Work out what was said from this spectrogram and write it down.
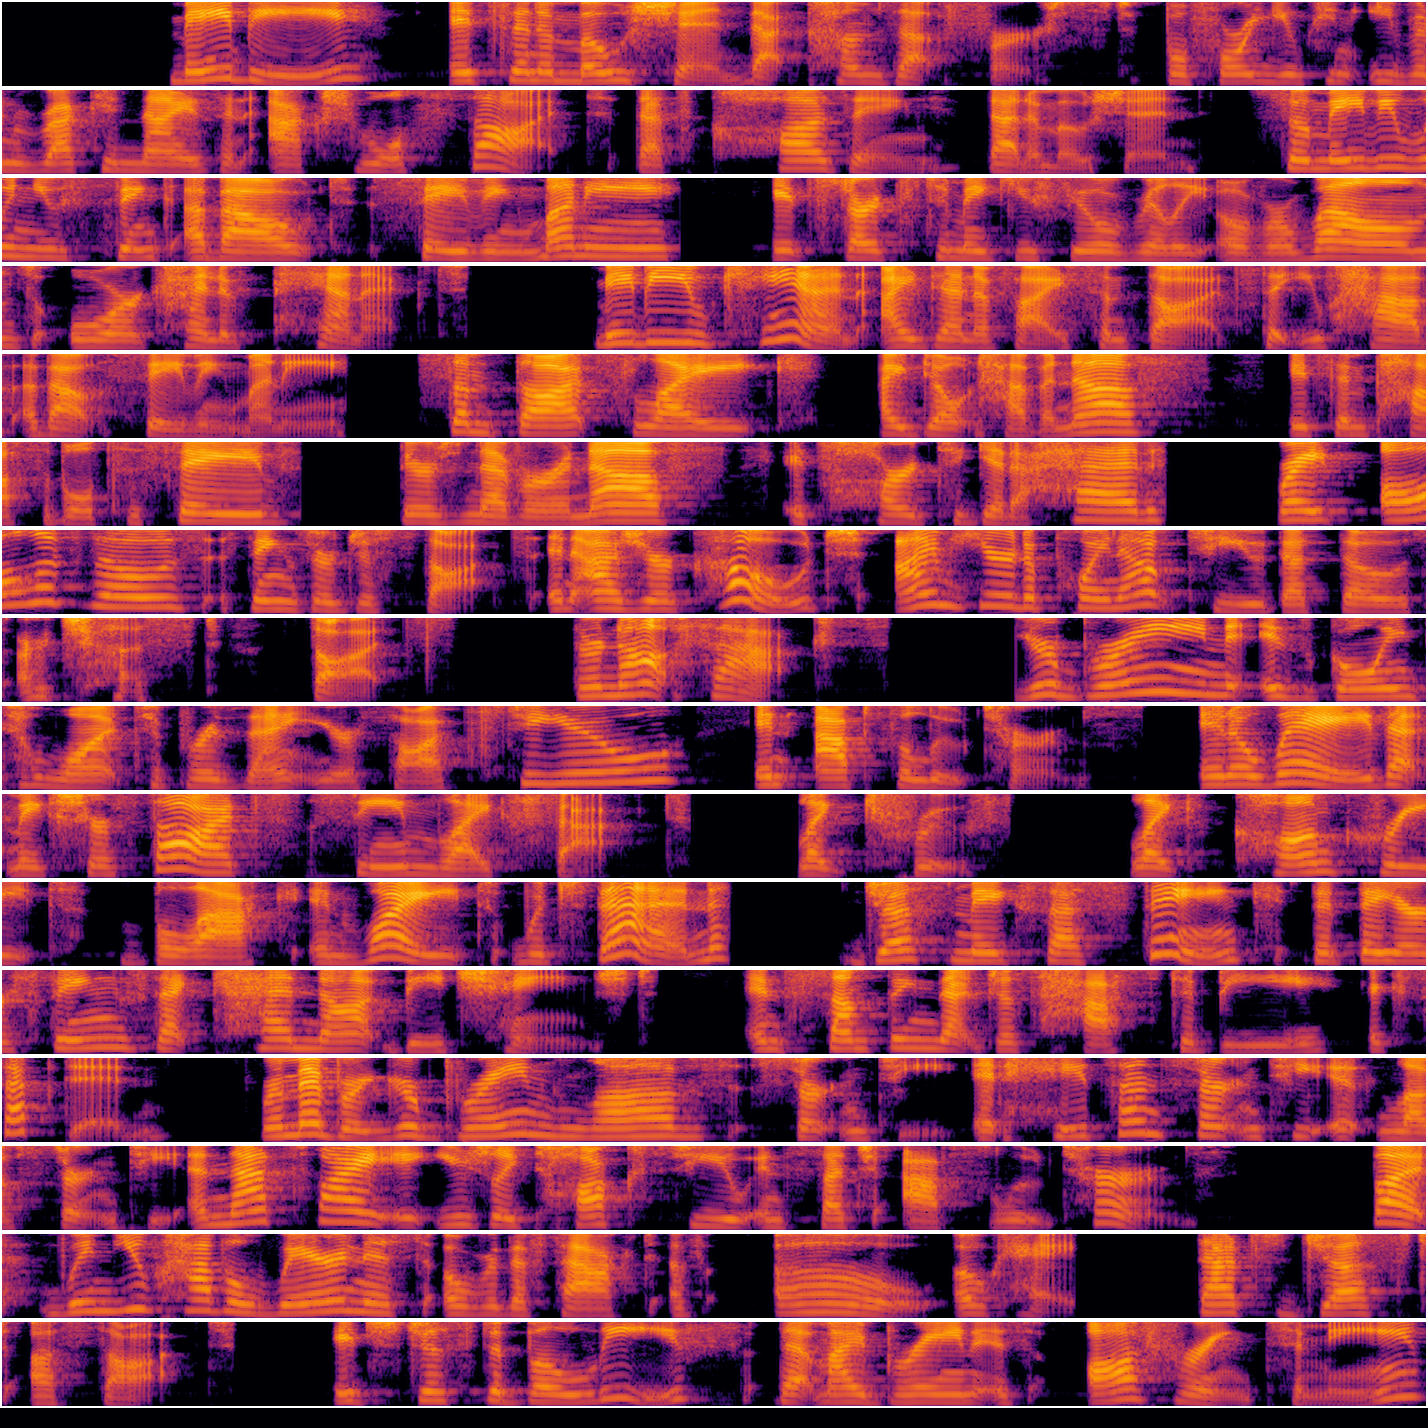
Maybe it's an emotion that comes up first before you can even recognize an actual thought that's causing that emotion. So maybe when you think about saving money, it starts to make you feel really overwhelmed or kind of panicked. Maybe you can identify some thoughts that you have about saving money. Some thoughts like, I don't have enough, it's impossible to save, there's never enough, it's hard to get ahead right? All of those things are just thoughts. And as your coach, I'm here to point out to you that those are just thoughts. They're not facts. Your brain is going to want to present your thoughts to you in absolute terms, in a way that makes your thoughts seem like fact, like truth, like concrete black and white, which then just makes us think that they are things that cannot be changed and something that just has to be accepted. Remember, your brain loves certainty. It hates uncertainty, it loves certainty. And that's why it usually talks to you in such absolute terms. But when you have awareness over the fact of, oh, okay, that's just a thought, it's just a belief that my brain is offering to me,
